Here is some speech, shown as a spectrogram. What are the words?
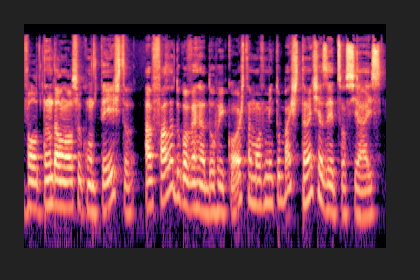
voltando ao nosso contexto, a fala do governador Rui Costa movimentou bastante as redes sociais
